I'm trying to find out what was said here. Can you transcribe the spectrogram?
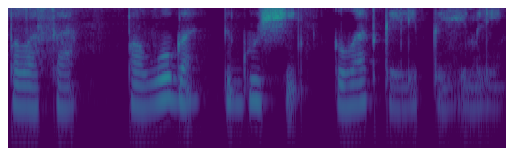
полоса полога бегущей гладкой липкой земли.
